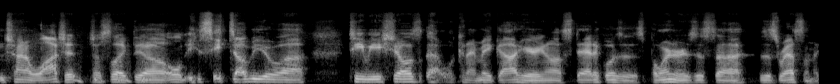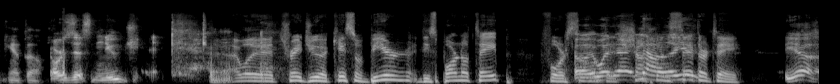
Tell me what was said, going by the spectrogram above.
and trying to watch it, just like the uh, old ECW uh, TV shows. Uh, what can I make out here? You know, static was this porn or is this uh, is this wrestling? I can't tell. Or is this New Jack? I will uh, trade you a case of beer, this porno tape, for some Oh, of well, the that- no, shotgun you- Saturday. Yeah,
